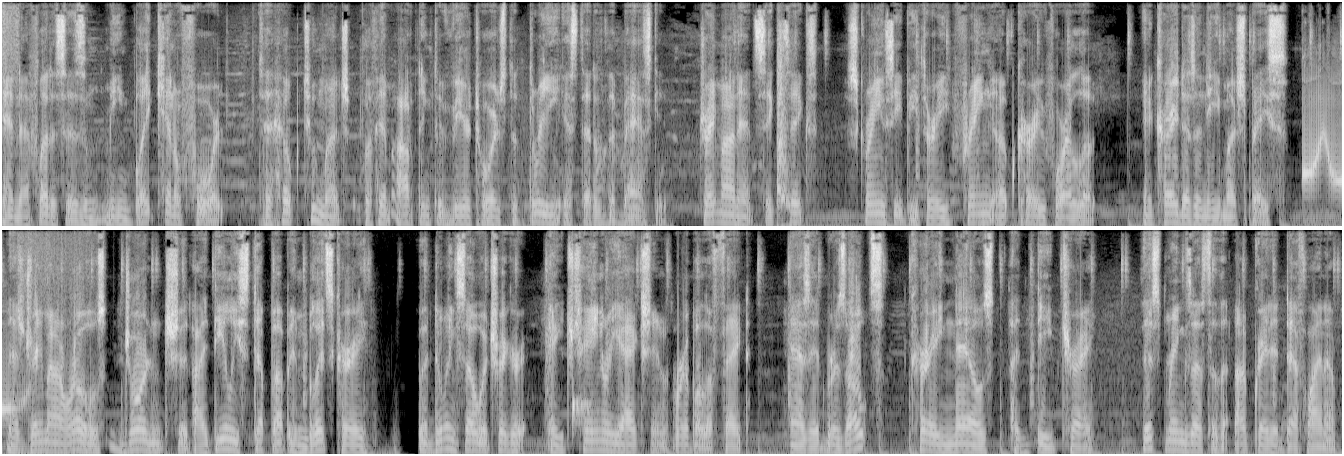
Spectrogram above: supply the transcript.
and athleticism mean Blake can't afford to help too much with him opting to veer towards the three instead of the basket. Draymond at 6'6, screen CP3, freeing up Curry for a look. And Curry doesn't need much space. As Draymond rolls, Jordan should ideally step up and blitz Curry, but doing so would trigger a chain reaction ripple effect. As it results, Curry nails a deep trey. This brings us to the upgraded def lineup,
